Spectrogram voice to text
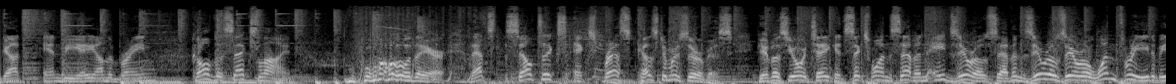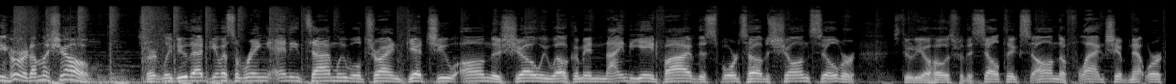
Got NBA on the brain? Call the sex line. Whoa there. That's Celtics Express Customer Service. Give us your take at 617 807 0013 to be heard on the show. Certainly do that. Give us a ring anytime. We will try and get you on the show. We welcome in 98.5, the Sports Hub's Sean Sylver, studio host for the Celtics on the flagship network.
